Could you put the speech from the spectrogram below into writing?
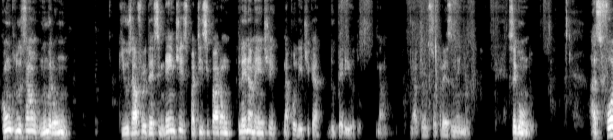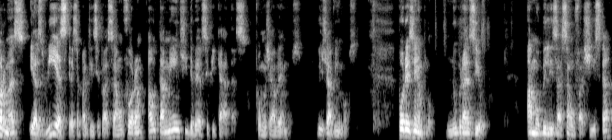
Conclusão número um: que os afrodescendentes participaram plenamente na política do período. Não, não tem surpresa nenhuma. Segundo, as formas e as vias dessa participação foram altamente diversificadas, como já vemos e já vimos. Por exemplo, no Brasil, a mobilização fascista,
